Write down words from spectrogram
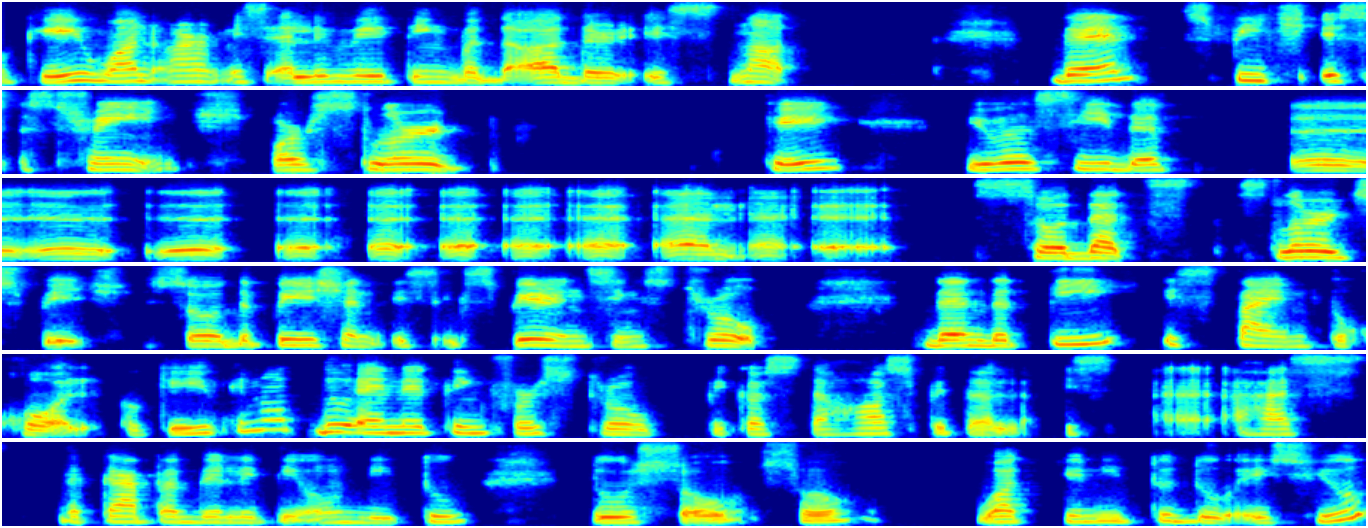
Okay, one arm is elevating but the other is not. Then speech is strange or slurred. Okay, you will see that uh, uh uh, uh, uh, uh, so that's slurred speech. So the patient is experiencing stroke. Then the T is time to call. Okay, you cannot do anything for stroke because the hospital is has the capability only to do so. So what you need to do is you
